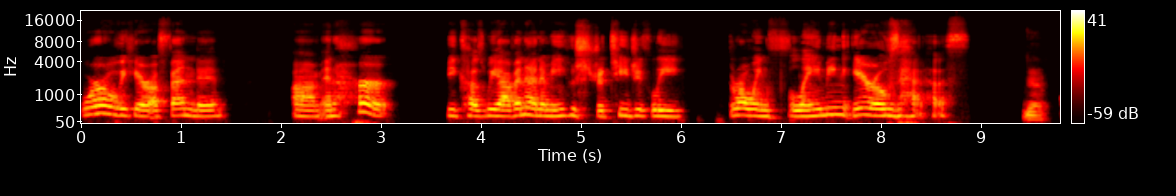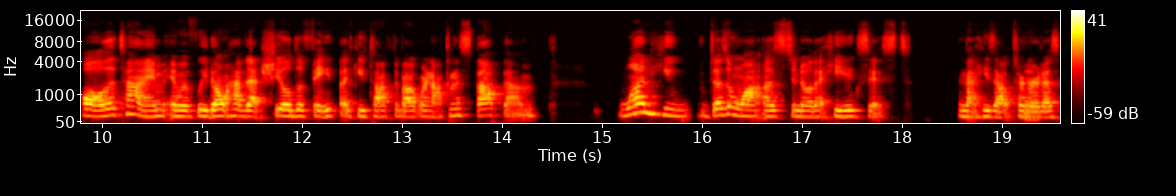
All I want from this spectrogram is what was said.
we're over here offended um, and hurt because we have an enemy who's strategically throwing flaming arrows at us. Yeah. All the time. And if we don't have that shield of faith, like you talked about, we're not going to stop them. One, he doesn't want us to know that he exists and that he's out to Yeah. hurt us.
